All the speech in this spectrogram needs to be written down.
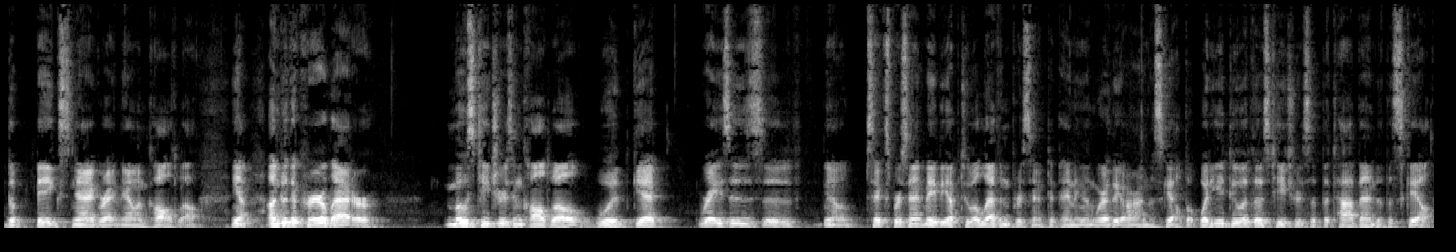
the big snag right now in Caldwell. You know, under the career ladder, most teachers in Caldwell would get raises of you know six percent, maybe up to eleven percent, depending on where they are on the scale. But what do you do with those teachers at the top end of the scale?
